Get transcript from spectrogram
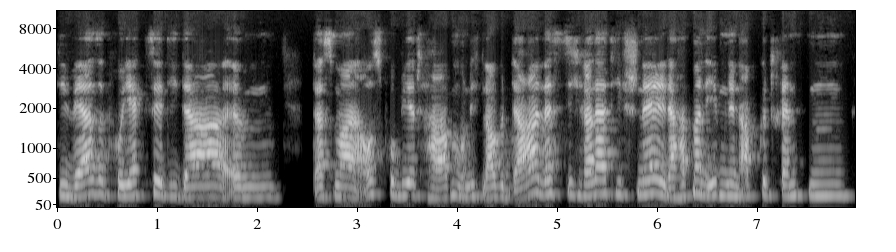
diverse Projekte, die da ähm, das mal ausprobiert haben. Und ich glaube, da lässt sich relativ schnell, da hat man eben den abgetrennten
